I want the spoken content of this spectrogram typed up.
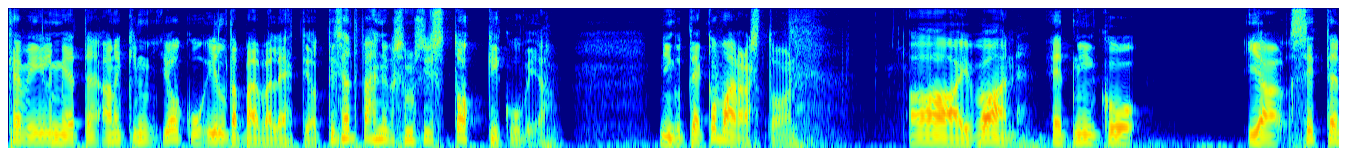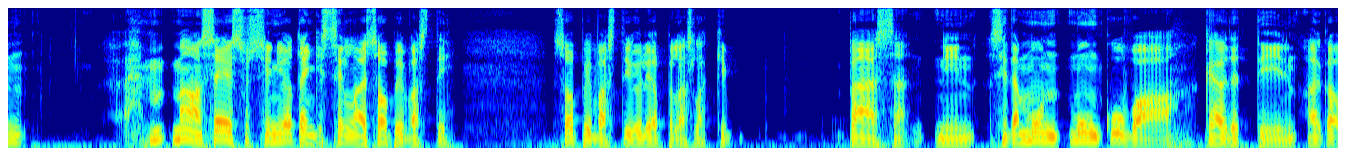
kävi ilmi, että ainakin joku iltapäivälehti otti sieltä vähän niin kuin semmoisia stokkikuvia, niin kuin teekö varastoon. Aivan. Et niin kuin, ja sitten mä oon seissyt siinä jotenkin sillä sopivasti, sopivasti ylioppilaslakki päässä, niin sitä mun, mun kuvaa käytettiin aika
